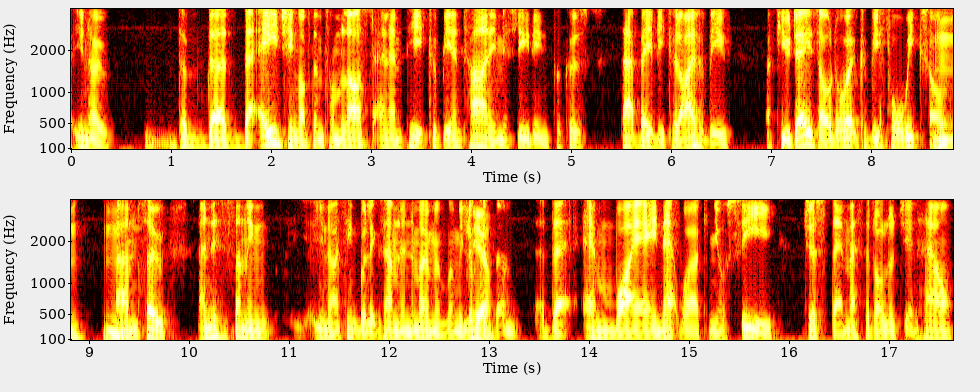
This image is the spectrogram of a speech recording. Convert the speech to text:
you know the the the aging of them from last LMP could be entirely misleading because that baby could either be a few days old or it could be four weeks old. Mm, mm. Um, so, and this is something you know I think we'll examine in a moment when we look yeah. at the the MYA network, and you'll see just their methodology and how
